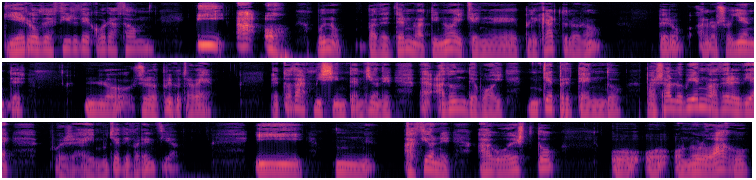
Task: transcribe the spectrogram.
quiero decir de corazón I A O. Bueno, Padre Eterno, a ti no hay que explicártelo, ¿no? Pero a los oyentes lo, se lo explico otra vez. Que todas mis intenciones, a dónde voy, qué pretendo, pasarlo bien o hacer el bien, pues hay mucha diferencia. Y mm, acciones, hago esto o, o no lo hago,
